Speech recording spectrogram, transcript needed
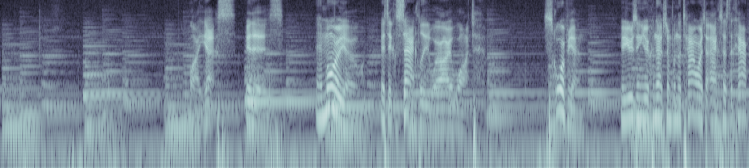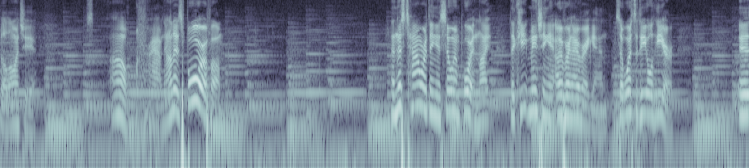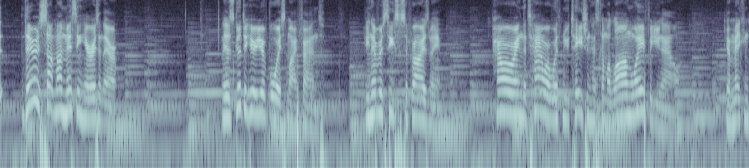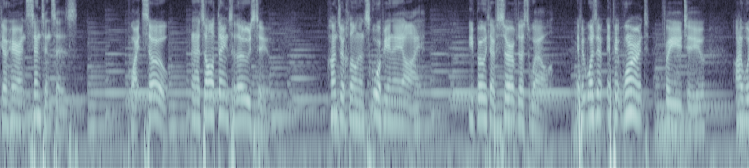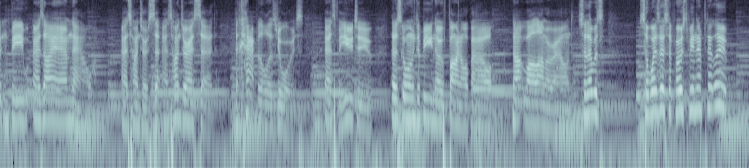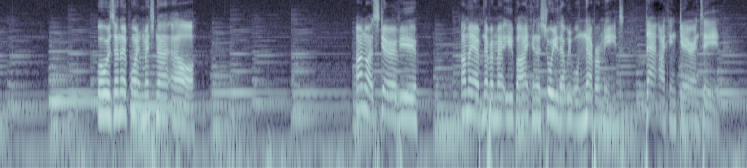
Why, yes, it is. And Mario is exactly where I want him. Scorpion, you're using your connection from the tower to access the capital, aren't you? Oh, crap. Now there's four of them! And this tower thing is so important, like, they keep mentioning it over and over again. So what's the deal here? It, there is something I'm missing here, isn't there? It is good to hear your voice, my friend. You never cease to surprise me. Powering the tower with mutation has come a long way for you now. You're making coherent sentences. Quite so, and it's all thanks to those two. Hunter Clone and Scorpion AI. You both have served us well. If it wasn't if it weren't for you two, I wouldn't be as I am now. As Hunter as Hunter has said, the capital is yours. As for you two, there's going to be no final bow. Not while I'm around. So there was... So was there supposed to be an infinite loop? Or was there no point in mentioning that at all? I'm not scared of you. I may have never met you, but I can assure you that we will never meet. That I can guarantee.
